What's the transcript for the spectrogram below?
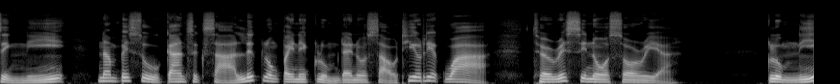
สิ่งนี้นำไปสู่การศึกษาลึกลงไปในกลุ่มไดโนเสาร์ที่เรียกว่า t e r i s i n o s a u r i a กลุ่มนี้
